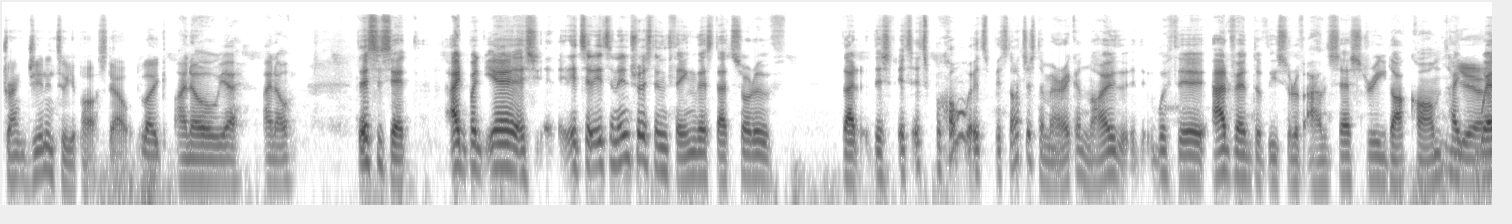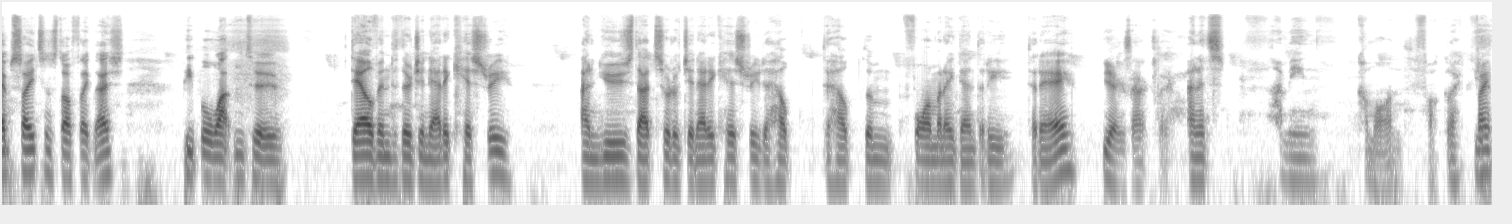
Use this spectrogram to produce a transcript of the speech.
drank gin until you passed out. Like, I know, yeah, I know. This is it. I but yeah, it's it's a, it's an interesting thing. This that sort of that this it's it's become it's it's not just American now with the advent of these sort of ancestry.com type Yeah. websites and stuff like this. People wanting to delve into their genetic history and use that sort of genetic history to help to help them form an identity today. Yeah, exactly. And it's, I mean, come on, fuck, like Yeah. fine.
